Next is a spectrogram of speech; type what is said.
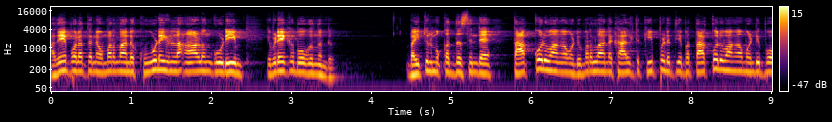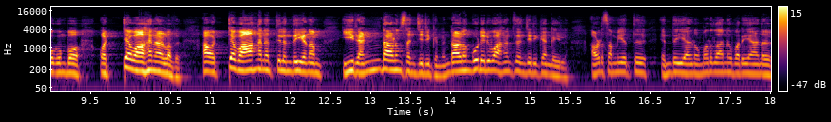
അതേപോലെ തന്നെ ഉമർലാന്റെ കൂടെയുള്ള ആളും കൂടിയും ഇവിടേക്ക് പോകുന്നുണ്ട്. ബൈത്തുൽ മുഖദ്ദസിന്റെ താക്കോൽ വാങ്ങാൻ വേണ്ടി ഉമർലാന്റെ കാലത്ത് കീപ്പെടുത്തിയപ്പോൾ താക്കോൽ വാങ്ങാൻ വേണ്ടി പോകുമ്പോൾ ഒറ്റ വാഹനമുള്ളത് ആ ഒറ്റ വാഹനത്തിൽ എന്ത് ചെയ്യണം? ഈ രണ്ടാളും സഞ്ചരിക്കണം. രണ്ടാളും കൂടി ഒരു വാഹനത്തിൽ സഞ്ചരിക്കാൻ കഴിയില്ല. അവിടെ സമയത്ത് എന്ത് ചെയ്യാണ്? ഉമർലാനു പറയാണ്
